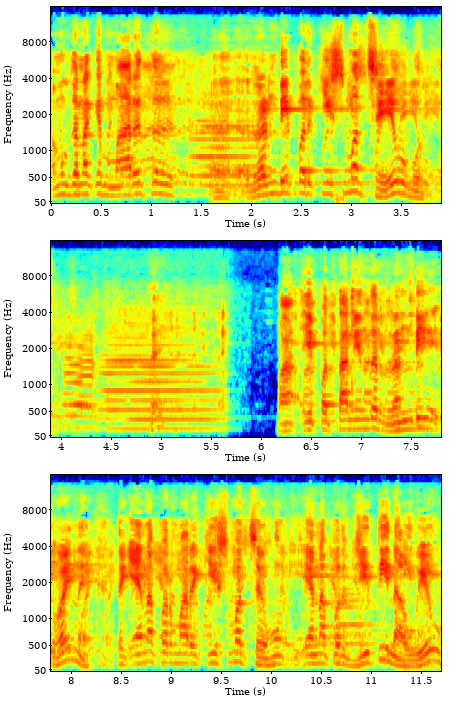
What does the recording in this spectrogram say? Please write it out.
અમુક જણા કે મારે તો રંડી પર કિસ્મત છે, એવું બોલે. એ? પત્તાની અંદર રંડી હોય ને એના પર મારે કિસ્મત છે, હું એના પર જીતી ના આવું, એવું?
